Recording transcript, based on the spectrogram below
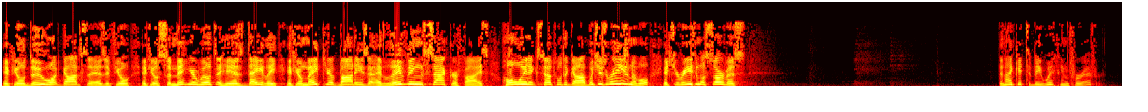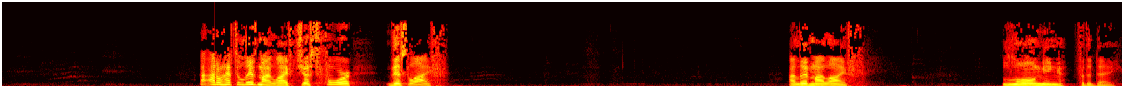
if you'll do what God says, if you'll, if you'll submit your will to His daily, if you'll make your bodies a living sacrifice, holy and acceptable to God, which is reasonable, it's your reasonable service, then I get to be with Him forever. I don't have to live my life just for this life. I live my life longing for the day.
